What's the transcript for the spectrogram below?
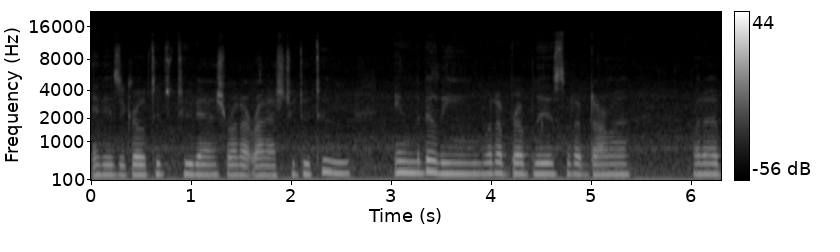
It is your girl 222 dash, right out, right dash 222 in the building. What up, bro Bliss? What up, Dharma? What up,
